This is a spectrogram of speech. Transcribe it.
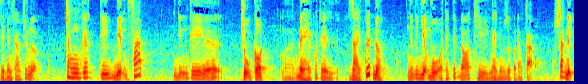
về nâng cao chất lượng. Trong các cái biện pháp, những cái ờ, trụ cột để có thể giải quyết được những cái nhiệm vụ và thách thức đó thì ngành giáo dục và đào tạo xác định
